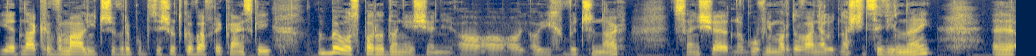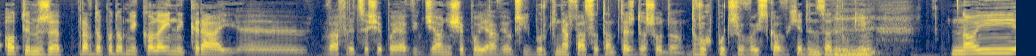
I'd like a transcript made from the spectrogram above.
jednak w Mali czy w Republice Środkowoafrykańskiej było sporo doniesień o, o, o ich wyczynach, w sensie no, głównie mordowania ludności cywilnej, e, o tym, że prawdopodobnie kolejny kraj e, w Afryce się pojawi, gdzie oni się pojawią, czyli Burkina Faso, tam też doszło do dwóch puczów wojskowych, jeden za drugim. Mm. No i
